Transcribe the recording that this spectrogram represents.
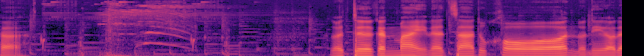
ค่ะ เราเจอกันใหม่นะจ๊ะทุกคน วันนี้เราได้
